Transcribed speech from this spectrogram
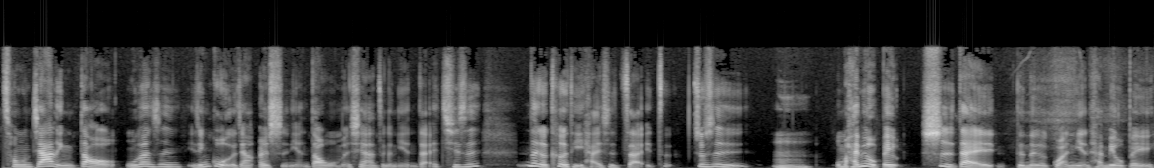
从嘉玲到无论是已经过了这样二十年，到我们现在这个年代，其实那个课题还是在的，就是嗯，我们还没有被世代的那个观念还没有被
